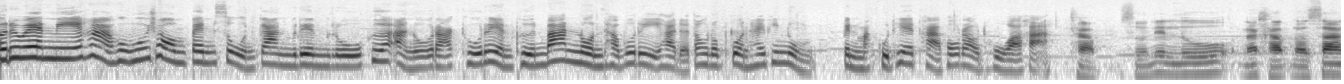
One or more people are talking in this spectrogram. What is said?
บริเวณนี้ค่ะคุณผู้ชมเป็นศูนย์การเรียนรู้เพื่ออนุรักษ์ทุเรียนพื้นบ้านนนทบุรีค่ะเดี๋ยวต้องรบกวนให้พี่หนุ่มเป็นมัคคุเทศก์พาพวกเราทัวร์ค่ะครับสวนเรียนรู้นะครับเราสร้าง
